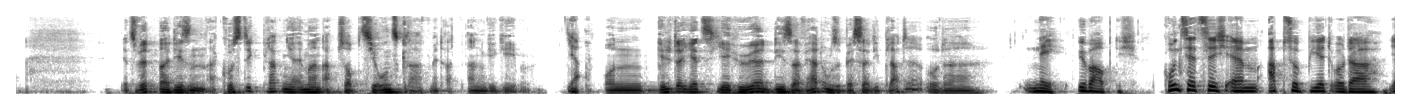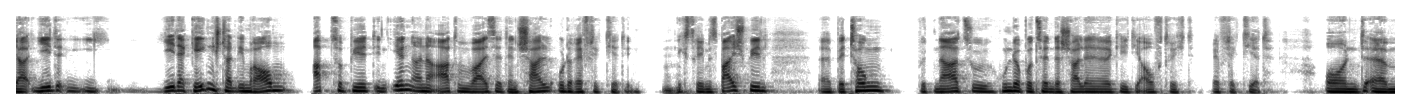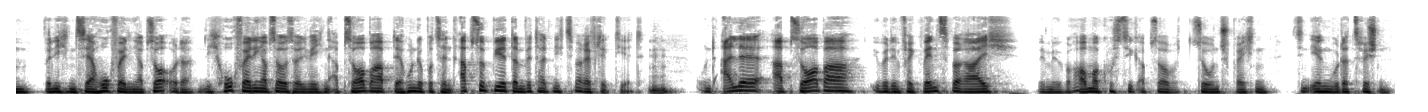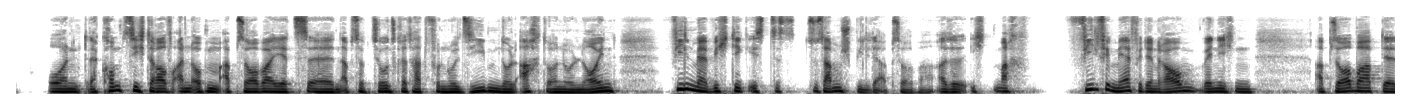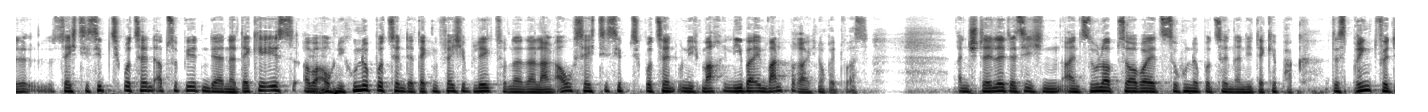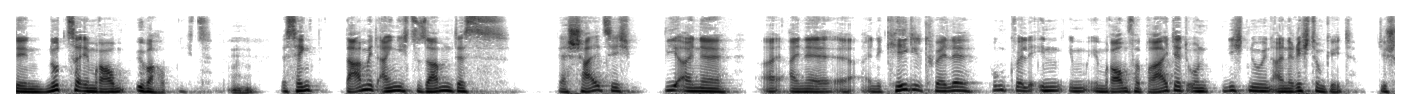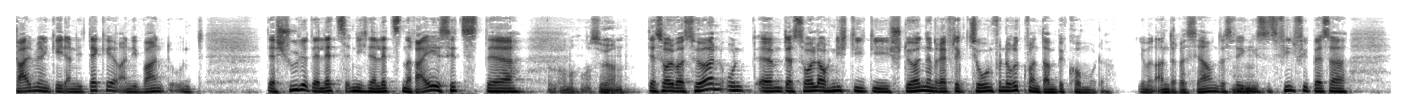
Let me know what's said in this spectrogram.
Jetzt wird bei diesen Akustikplatten ja immer ein Absorptionsgrad mit angegeben. Ja. Und gilt da jetzt, je höher dieser Wert, umso besser die Platte oder? Nee, überhaupt nicht. Grundsätzlich ähm, absorbiert oder ja, jede, jeder Gegenstand im Raum absorbiert in irgendeiner Art und Weise den Schall oder reflektiert ihn. Mhm. Extremes Beispiel, äh, Beton wird nahezu 100% der Schallenergie, die auftritt, reflektiert. Und ähm, wenn ich einen sehr hochwertigen Absorber, oder nicht hochwertigen Absorber, sondern wenn ich einen Absorber habe, der 100% absorbiert, dann wird halt nichts mehr reflektiert. Mhm. Und alle Absorber über den Frequenzbereich, wenn wir über Raumakustikabsorption sprechen, sind irgendwo dazwischen. Und da kommt es nicht darauf an, ob ein Absorber jetzt äh, einen Absorptionsgrad hat von 0,7, 0,8 oder 0,9. Vielmehr wichtig ist das Zusammenspiel der Absorber. Also ich mache viel, viel mehr für den Raum, wenn ich einen Absorber habe, der 60, 70 Prozent absorbiert und der in der Decke ist, aber mhm. auch nicht 100 Prozent der Deckenfläche belegt, sondern da lang auch 60, 70 Prozent und ich mache lieber im Wandbereich noch etwas. Anstelle, dass ich einen 1.0 Absorber jetzt zu 100 Prozent an die Decke pack. Das bringt für den Nutzer im Raum überhaupt nichts. Mhm. Das hängt damit eigentlich zusammen, dass der Schall sich wie eine eine, eine Kegelquelle, Punktquelle in, im, im Raum verbreitet und nicht nur in eine Richtung geht. Die Schallwellen gehen an die Decke, an die Wand und der Schüler, der letztendlich in der letzten Reihe sitzt, der soll auch noch was hören. Der soll was hören und ähm, der soll auch nicht die, die störenden Reflexionen von der Rückwand dann bekommen oder jemand anderes, ja. Und deswegen mhm. ist es viel, viel besser,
